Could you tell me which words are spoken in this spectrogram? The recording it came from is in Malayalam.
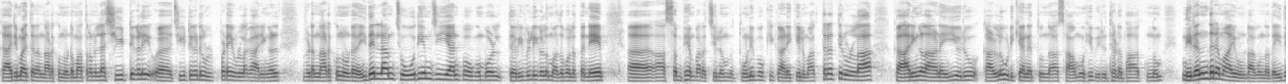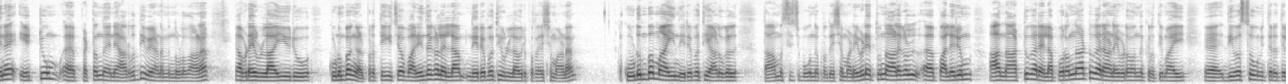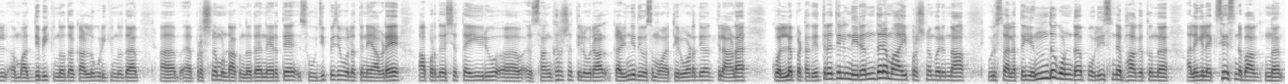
കാര്യമായി തന്നെ നടക്കുന്നുണ്ട്. മാത്രമല്ല ചീട്ടുകളി ചീട്ടുകളി ഉൾപ്പെടെയുള്ള കാര്യങ്ങൾ ഇവിടെ നടക്കുന്നുണ്ട്. ഇതെല്ലാം ചോദ്യം ചെയ്യാൻ പോകുമ്പോൾ തെറിവിളികളും അതുപോലെ തന്നെ അസഭ്യം പറച്ചിലും തുണി പൊക്കി കാണിക്കലും അത്തരത്തിലുള്ള കാര്യങ്ങളാണ് ഈ ഒരു കള്ളു കുടിക്കാൻ എത്തുന്ന സാമൂഹ്യ വിരുദ്ധയുടെ ഭാഗത്തുനിന്നും നിരന്തരമായി ഉണ്ടാകുന്നത്. ഇതിനെ ഏറ്റവും പെട്ടെന്ന് തന്നെ അറുതി വേണമെന്നുള്ളതാണ് അവിടെയുള്ള ഈ ഒരു കുടുംബങ്ങൾ. പ്രത്യേകിച്ച് വനിതകളെല്ലാം നിരവധിയുള്ള ഒരു പ്രദേശമാണ്. കുടുംബമായി നിരവധി ആളുകൾ താമസിച്ചു പോകുന്ന പ്രദേശമാണ്. ഇവിടെ എത്തുന്ന ആളുകൾ പലരും ആ നാട്ടുകാരല്ല പുറം നാട്ടുകാരാണ് ഇവിടെ വന്ന് കൃത്യമായി ദിവസവും ഇത്തരത്തിൽ മദ്യപിക്കുന്നത് കള്ളു കുടിക്കുന്നത് പ്രശ്നമുണ്ടാക്കുന്നത്. നേരത്തെ സൂചിപ്പിച്ച പോലെ തന്നെ അവിടെ ആ പ്രദേശത്തെ ഈ ഒരു സംഘർഷത്തിൽ ഒരാൾ കഴിഞ്ഞ ദിവസം തിരുവോണദിനത്തിലാണ് കൊല്ലപ്പെട്ടത്. ഇത്തരത്തിൽ നിരന്തരമായി പ്രശ്നം വരുന്ന ഒരു സ്ഥലത്ത് എന്തുകൊണ്ട് പോലീസിന്റെ ഭാഗത്തുനിന്ന് അല്ലെങ്കിൽ എക്സൈസിന്റെ ഭാഗത്തുനിന്ന്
